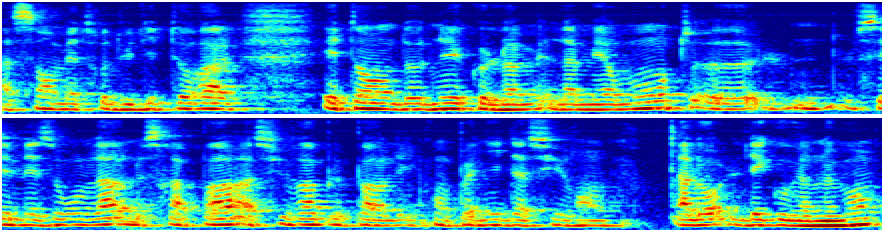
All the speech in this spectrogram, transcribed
à, 100 mètres du littoral, étant donné que la, mer monte, ces maisons-là ne seront pas assurables par les compagnies d'assurance. Alors les gouvernements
